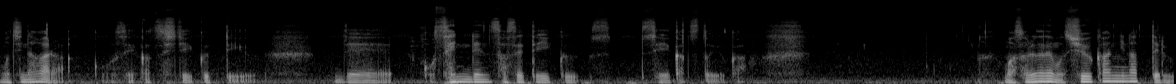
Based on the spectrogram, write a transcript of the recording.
持ちながらこう生活していくっていう。でこう洗練させていく生活というか。まあそれがでも習慣になってる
